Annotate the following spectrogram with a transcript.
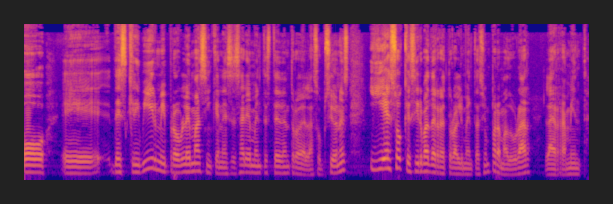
o eh, describir mi problema sin que necesariamente esté dentro de las opciones y eso que sirva de retroalimentación para madurar la herramienta.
